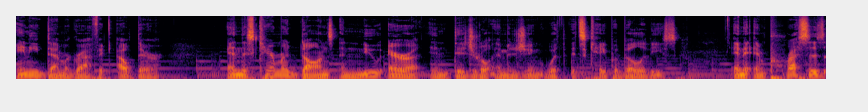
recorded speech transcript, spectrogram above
any demographic out there. And this camera dawns a new era in digital imaging with its capabilities and it impresses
